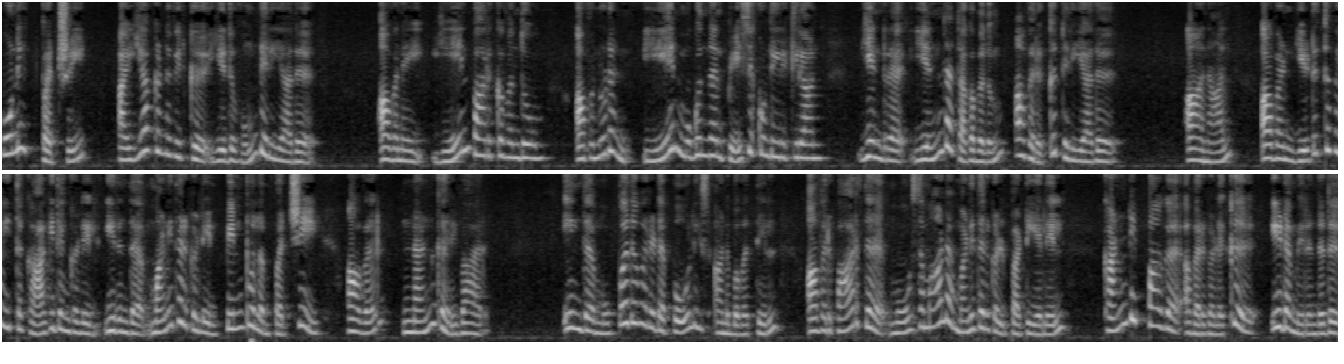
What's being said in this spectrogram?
புனித் பற்றி ஐயா கண்ணவிற்கு எதுவும் தெரியாது. அவனை ஏன் பார்க்க வந்தோம்? அவனுடன் ஏன் முகுந்தன் பேசிக்கொண்டிருக்கிறான்? என்ற எந்த தகவலும் அவருக்கு தெரியாது. ஆனால் அவன் எடுத்து வைத்த காகிதங்களில் இருந்த மனிதர்களின் பின்புலம் பற்றி அவர் நன்கறிவார். இந்த முப்பது வருட போலீஸ் அனுபவத்தில் அவர் பார்த்த மோசமான மனிதர்கள் பட்டியலில் கண்டிப்பாக அவர்களுக்கு இடம் இருந்தது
